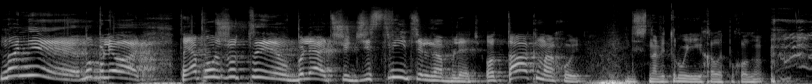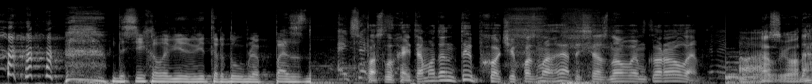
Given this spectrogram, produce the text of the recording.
Ну ні, ну блядь. Та я пошутив, блядь, чи дійсно, блядь. Отак нахуй. Десь на вітру їхали, походу. Десь їхали ві- вітер дув, бля, пез. Послухай, там один тип хоче позмагатися з новим королем. А згода?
